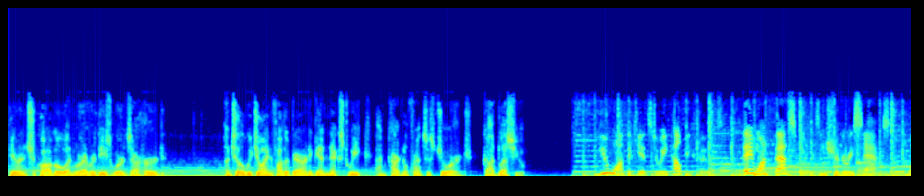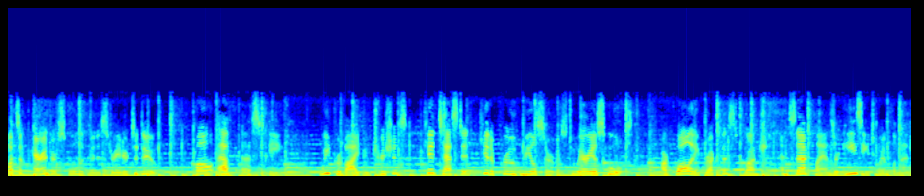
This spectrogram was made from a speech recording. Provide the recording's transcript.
here in Chicago and wherever these words are heard. Until we join Father Barron again next week, I'm Cardinal Francis George. God bless you. You want the kids to eat healthy foods. They want fast foods and sugary snacks. What's a parent or school administrator to do? Call FSP. We provide nutritious, kid tested, kid approved meal service to area schools. Our quality breakfast, lunch, and snack plans are easy to implement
